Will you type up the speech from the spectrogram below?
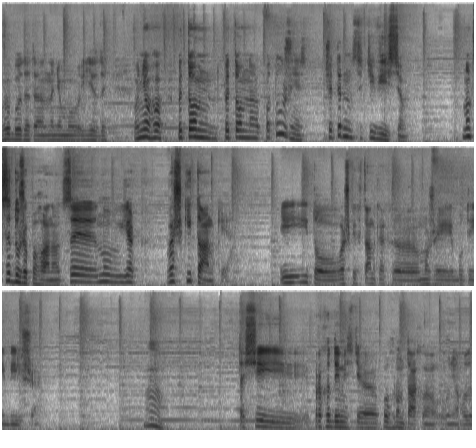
ви будете на ньому їздити. У нього питом, питомна потужність 14,8. Ну це дуже погано. Це ну як важкі танки. І, то у важких танках е, може бути і більше. Та ще й проходимість е, по ґрунтах у нього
